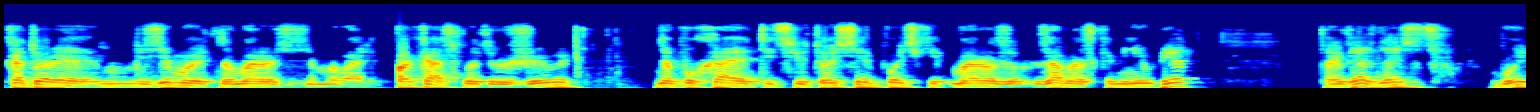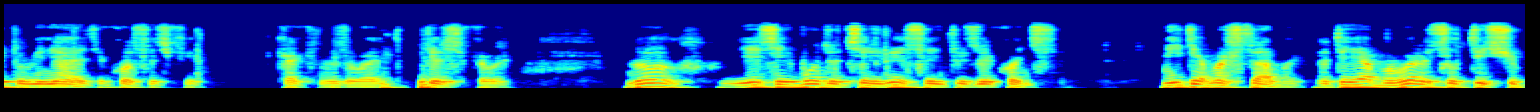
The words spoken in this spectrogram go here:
которые зимуют на морозе зимовали. Пока, смотрю, живы, набухают и цветочные почки, морозом, заморозками не убьет, тогда, значит, будет у меня эти косточки, как их называют, персиковые. Но если и будут, через месяц они тут же кончатся. Не те масштабы. Это я бы вырастил тысячу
